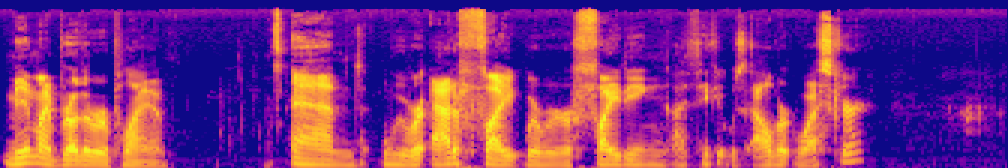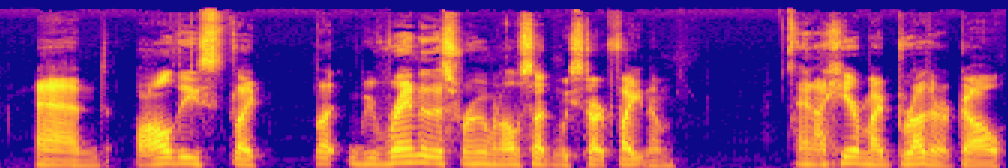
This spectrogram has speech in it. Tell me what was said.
Me and my brother were playing, and we were at a fight where we were fighting. I think it was Albert Wesker, and all these like like we ran to this room, and all of a sudden we start fighting them and I hear my brother go,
